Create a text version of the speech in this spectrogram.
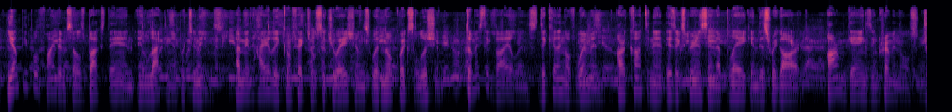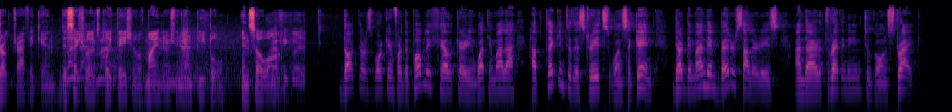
Young people find themselves boxed in and lacking opportunities amid highly conflictual situations with no quick solution. Domestic violence, the killing of women, our continent is experiencing a plague in this regard. Armed gangs and criminals, drug trafficking, the sexual exploitation of minors and young people, and so on. Doctors working for the public health care in Guatemala have taken to the streets once again. They are demanding better salaries and are threatening to go on strike.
